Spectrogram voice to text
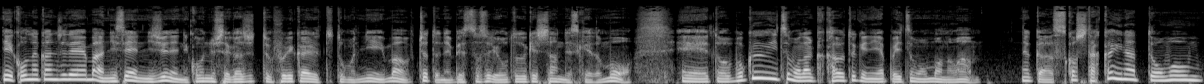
で、こんな感じで、まあ、2020年に購入したガジェットを振り返るとともに、まあ、ちょっとね、ベスト3をお届けしたんですけれども、えっ、ー、と、僕、いつもなんか買うときにやっぱいつも思うのは、なんか少し高いなって思う、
